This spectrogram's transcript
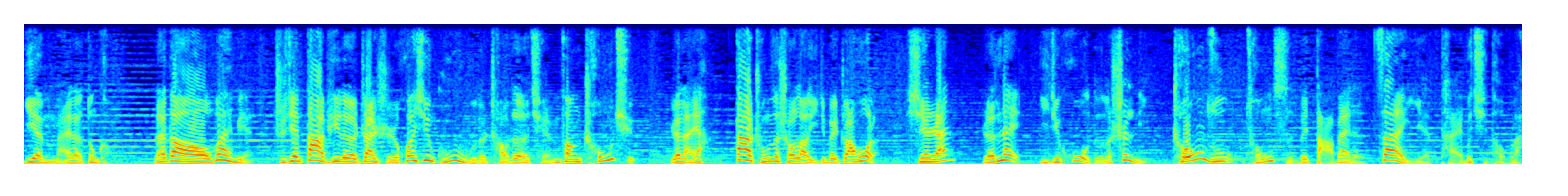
掩埋了洞口。来到外面，只见大批的战士欢欣鼓舞地朝着前方冲去。原来呀，大虫子首脑已经被抓获了，显然人类已经获得了胜利，虫族从此被打败的再也抬不起头了。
